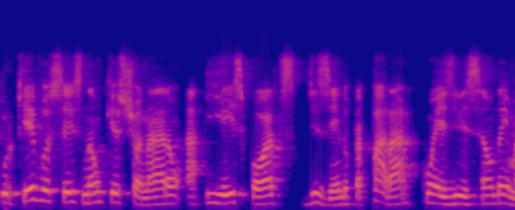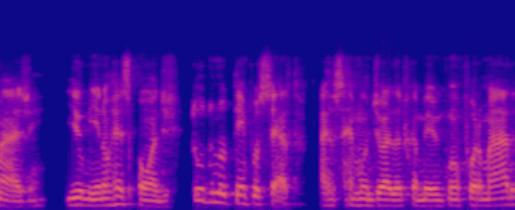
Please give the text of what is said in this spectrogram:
Por que vocês não questionaram a EA Sports dizendo para parar com a exibição da imagem? E o Mino responde: tudo no tempo certo. Aí o Simon Jordan fica meio inconformado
